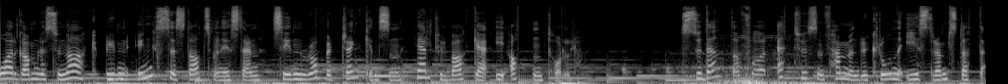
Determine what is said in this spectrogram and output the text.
år gamle Sunak blir den yngste statsministeren siden Robert Jenkinson helt tilbake i 1812. Studenter får 1500 kroner i strømstøtte.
